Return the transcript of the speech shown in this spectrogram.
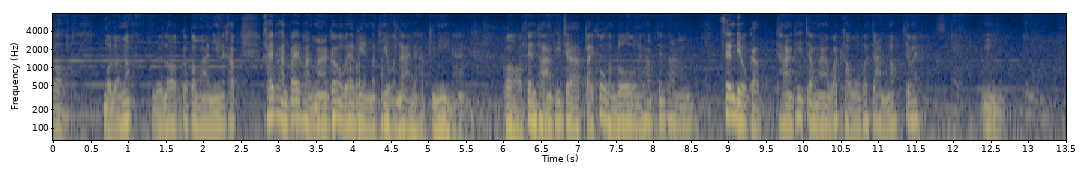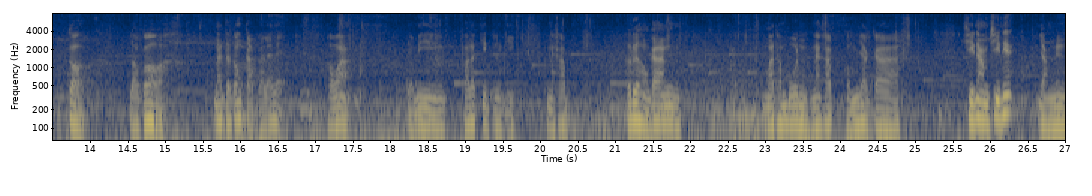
ก็หมดแล้วเนาะโดยรอบก็ประมาณนี้นะครับ ใครผ่านไปผ่านมาก็แวะเวียนมาเที่ยวกันได้นะครับ ที่นี่นะฮะก็เส้นทางที่จะไปโคกสำโรงนะครับ เส้นทางเส้นเดียวกับทางที่จะมาวัดเขาวงพระจันทร์เนาะใช่ไหมอืมตรงไหนก็เราก็น่าจะต้องกลับกันแล้วแหละ เพราะว่า เดี๋ยวมีภารกิจอื่นอีกนะครับ เรื่องของการมาทำบุญนะครับ ผมอยากจะชี้นำชี้เนี้ยอย่างหนึ่ง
